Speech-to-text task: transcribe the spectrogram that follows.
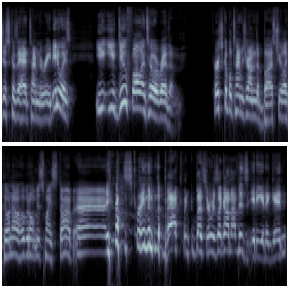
just because I had time to read. Anyways, you you do fall into a rhythm. First couple times you're on the bus, you're like, "Oh no, I hope I don't miss my stop." Uh, you're all screaming in the back. The bus driver's like, "Oh, not this idiot again."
